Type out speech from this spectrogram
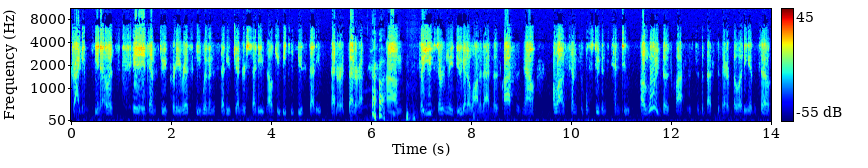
dragons. You know, it's it, it tends to be pretty risky. Women's studies, gender studies, LGBTQ studies, et cetera, et cetera. um, so you certainly do get a lot of that in those classes. Now, a lot of sensible students tend to avoid those classes to the best of their ability, and so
